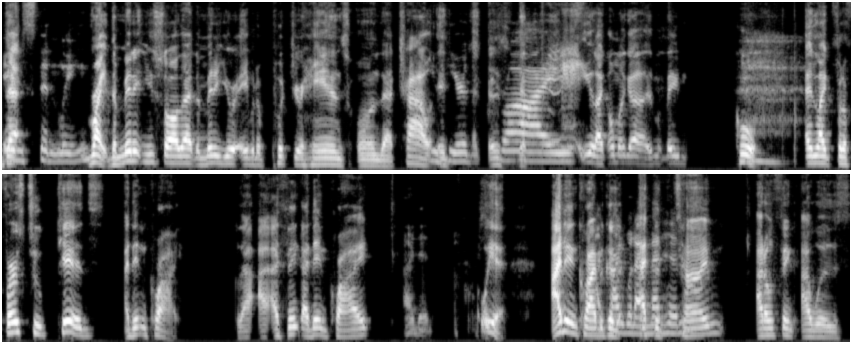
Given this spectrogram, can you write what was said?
that- instantly. right the minute you saw that the minute you were able to put your hands on that child You it, hear the it's- the- cries. you're like oh my god it's my baby cool and like for the first two kids i didn't cry because I, I I think i didn't cry I did, of course. Oh yeah, I didn't cry because cried when I at met the him. time I don't think I was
